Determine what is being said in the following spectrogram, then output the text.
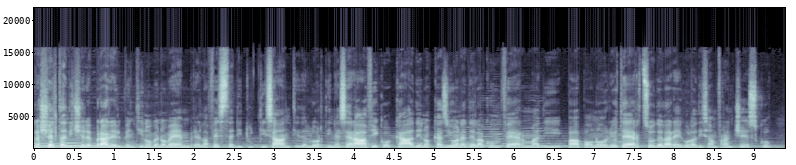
La scelta di celebrare il 29 novembre la festa di tutti i santi dell'ordine serafico cade in occasione della conferma di Papa Onorio III della regola di San Francesco.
